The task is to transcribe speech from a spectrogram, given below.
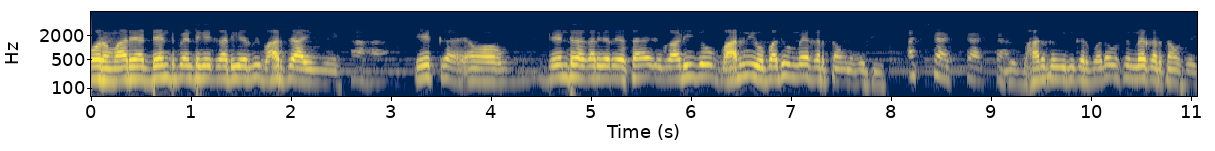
और हमारे यहाँ डेंट पेंट के कारीगर भी बाहर से आए हुए हैं। हाँ हाँ। एक डेंट का कारीगर ऐसा है जो गाड़ी जो बाहर नहीं हो पाती वो मैं करता हूँ उनको ठीक। अच्छा अच्छा अच्छा। जो बाहर कभी नहीं कर पाता उसे मैं करता हूँ सही।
